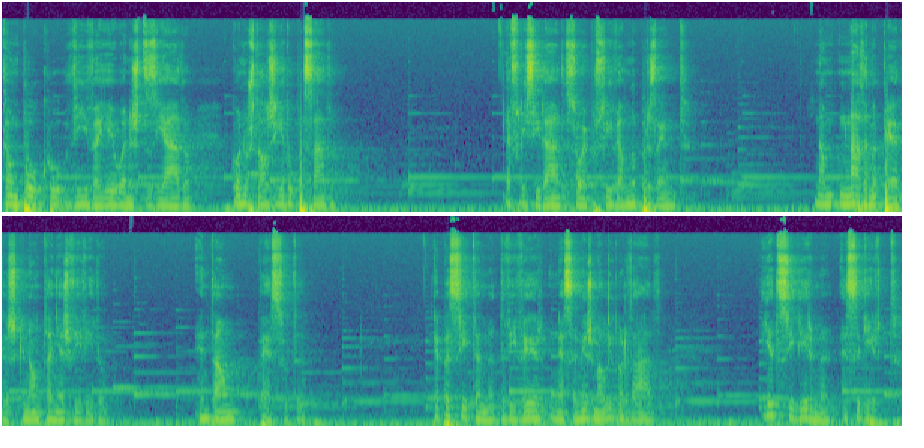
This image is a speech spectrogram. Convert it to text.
Tão pouco viva eu anestesiado com a nostalgia do passado. A felicidade só é possível no presente. Não, nada me pedes que não tenhas vivido. Então peço-te. Capacita-me de viver nessa mesma liberdade e a decidir-me a seguir-te.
